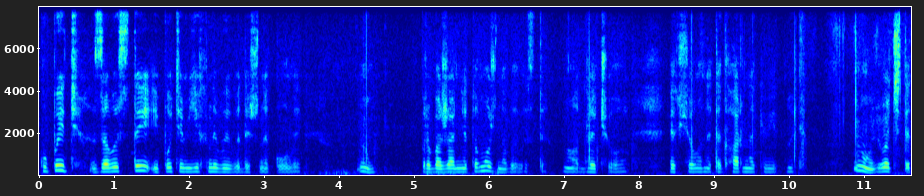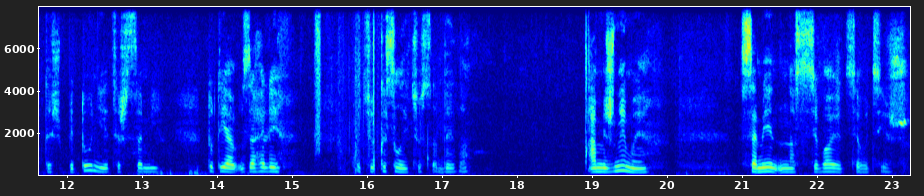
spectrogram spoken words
купити, завести і потім їх не виведеш ніколи. Ну, при бажанні то можна вивезти. Ну а для чого? Якщо вони так гарно квітнуть. Ну, бачите, теж петунії, це ж самі. Тут я взагалі оцю кислицю садила. А між ними самі насіваються оці ж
